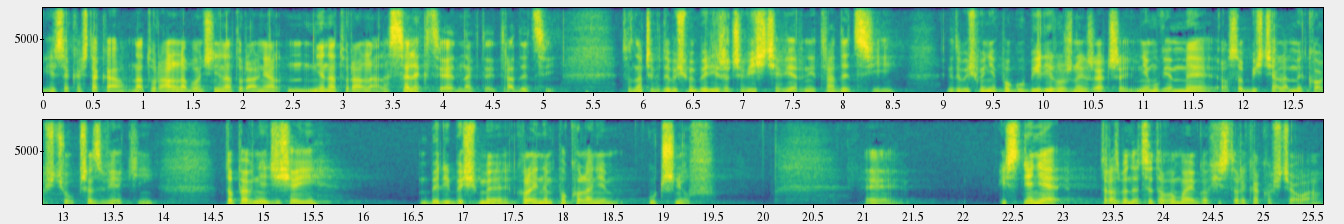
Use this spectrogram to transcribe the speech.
jest jakaś taka naturalna bądź nienaturalna, ale selekcja jednak tej tradycji. To znaczy, gdybyśmy byli rzeczywiście wierni tradycji, gdybyśmy nie pogubili różnych rzeczy, nie mówię my osobiście, ale my Kościół przez wieki, to pewnie dzisiaj bylibyśmy kolejnym pokoleniem uczniów. E, istnienie, teraz będę cytował mojego historyka Kościoła,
